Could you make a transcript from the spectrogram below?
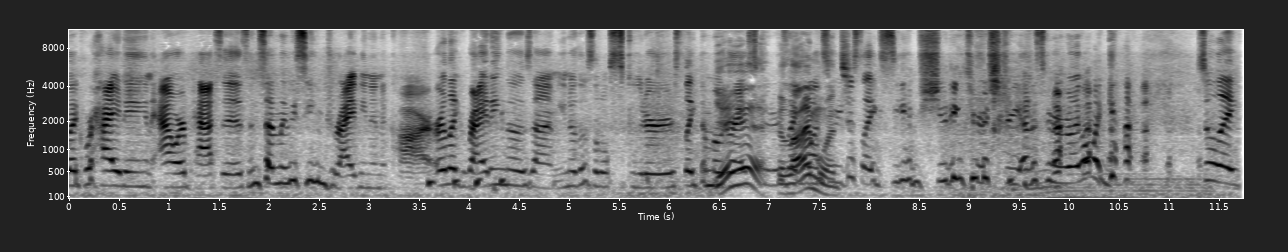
like we're hiding, an hour passes, and suddenly we see him driving in a car, or like riding those um you know those little scooters, like the motorized yeah, scooters. the like lime once we ones. just like see him shooting through a street on a scooter, we're like, oh my god. So like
